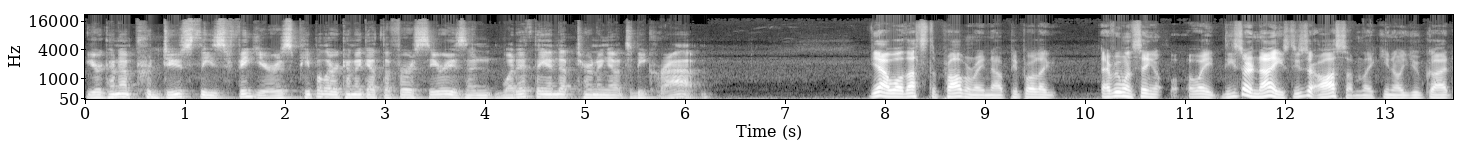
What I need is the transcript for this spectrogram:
you're going to produce these figures. People are going to get the first series. And what if they end up turning out to be crap? Yeah, well that's the problem right now. People are like everyone's saying, "Oh wait, these are nice. These are awesome." Like, you know, you've got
